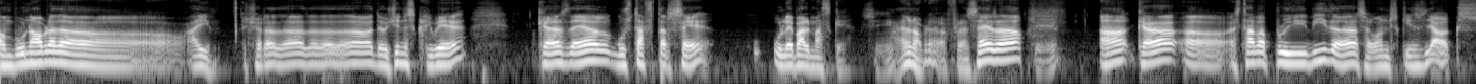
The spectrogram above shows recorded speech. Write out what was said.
en una obra de... Ai, això era d'Eugène de, de, de, Escriver, que es deia Gustave III, Ole Masqué. Sí, Eh, Una obra francesa, sí. Eh, que eh, estava prohibida segons quins llocs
